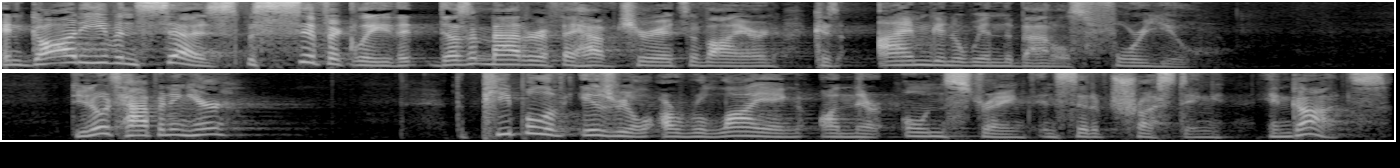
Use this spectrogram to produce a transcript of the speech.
And God even says specifically that it doesn't matter if they have chariots of iron, because I'm going to win the battles for you. Do you know what's happening here? The people of Israel are relying on their own strength instead of trusting in God's.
